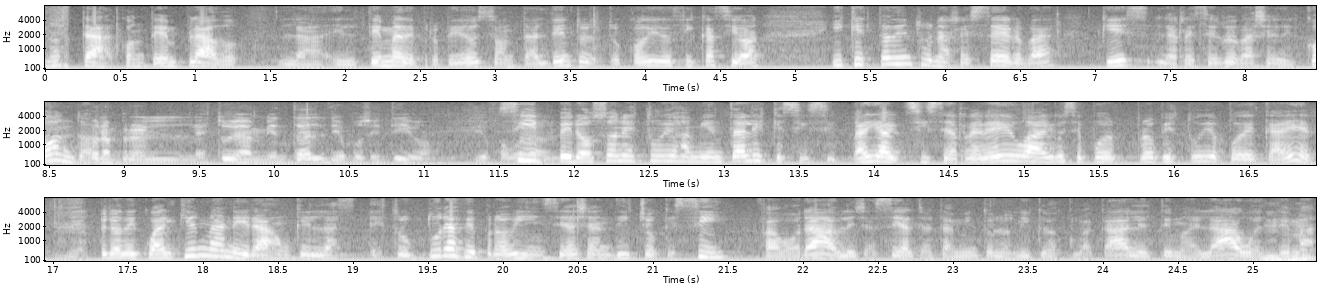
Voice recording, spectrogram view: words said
no está contemplado el tema de propiedad horizontal dentro de nuestro código de edificación y que está dentro de una reserva que es la Reserva de Valle del Cóndor. Bueno, pero el estudio ambiental dio positivo. sí, pero son estudios ambientales que si, si, hay, si se revé o algo, ese propio estudio puede caer. Pero de cualquier manera, aunque las estructuras de provincia hayan dicho que sí, favorable, ya sea el tratamiento de los líquidos cloacales, el tema del agua, el tema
